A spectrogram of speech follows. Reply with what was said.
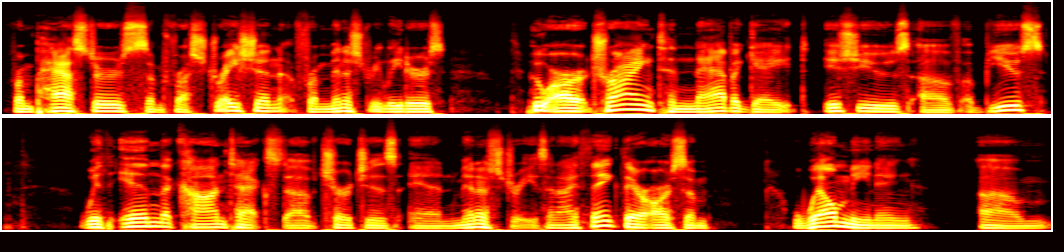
from pastors, some frustration from ministry leaders who are trying to navigate issues of abuse within the context of churches and ministries. And I think there are some well meaning, um,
